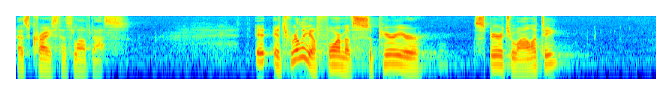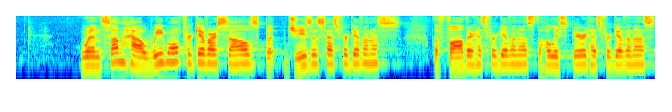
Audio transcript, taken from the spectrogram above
as Christ has loved us. It, it's really a form of superior spirituality when somehow we won't forgive ourselves, but Jesus has forgiven us, the Father has forgiven us, the Holy Spirit has forgiven us.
